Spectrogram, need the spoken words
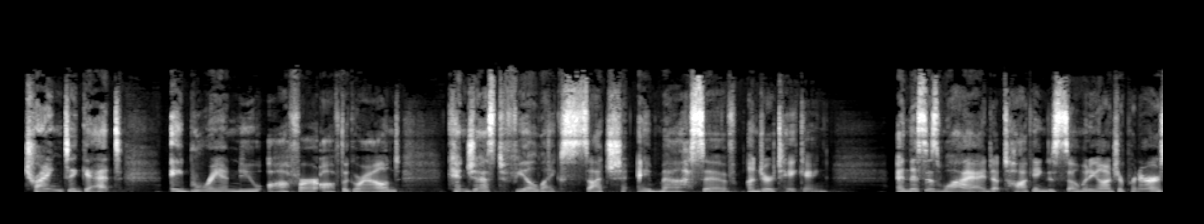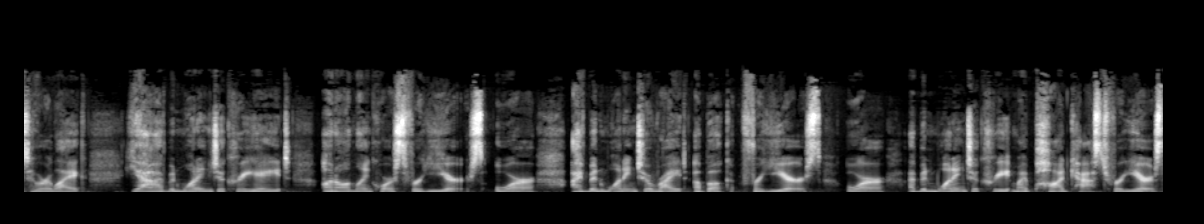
trying to get a brand new offer off the ground can just feel like such a massive undertaking. And this is why I end up talking to so many entrepreneurs who are like, yeah, I've been wanting to create an online course for years, or I've been wanting to write a book for years, or I've been wanting to create my podcast for years.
